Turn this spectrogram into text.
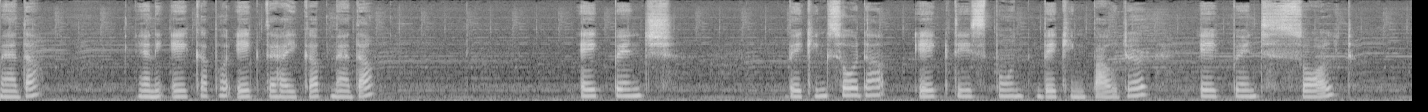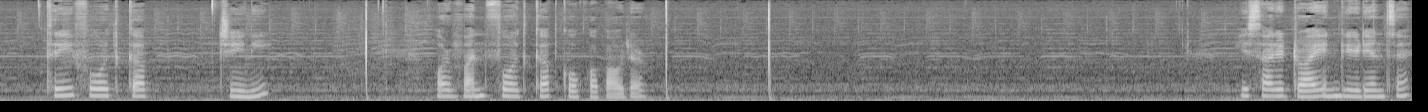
मैदा, यानी एक कप और एक तिहाई कप मैदा। एक पिंच बेकिंग सोडा एक टीस्पून बेकिंग पाउडर एक pinch salt three fourth cup चीनी और one fourth cup cocoa powder ये सारे ड्राई इंग्रेडिएंट्स हैं।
